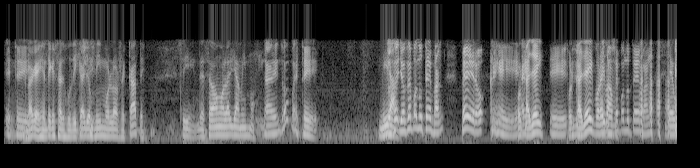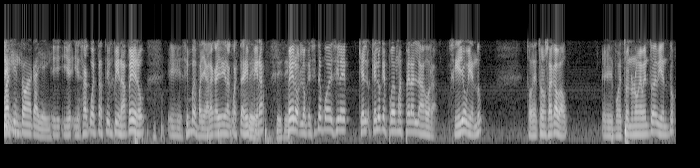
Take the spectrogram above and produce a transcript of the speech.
Este... ¿Verdad? Que hay gente que se adjudica a ellos mismos los rescates. Sí, de eso vamos a hablar ya mismo. No, pues, este, Mira. Yo sé, por dónde ustedes van, pero... Eh, por Calle. Eh, por Calle, por ahí vamos. Yo sé dónde ustedes van. De Washington a Calle. Y, y, esa cuesta está empina, pero... Eh, sí, pues para llegar a Calle la cuesta es empina. Pero lo que sí te puedo decir es, ¿qué, ¿qué, es lo que podemos esperar ahora? Sigue lloviendo, todo esto no se ha acabado, eh, pues esto no es un evento de viento.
